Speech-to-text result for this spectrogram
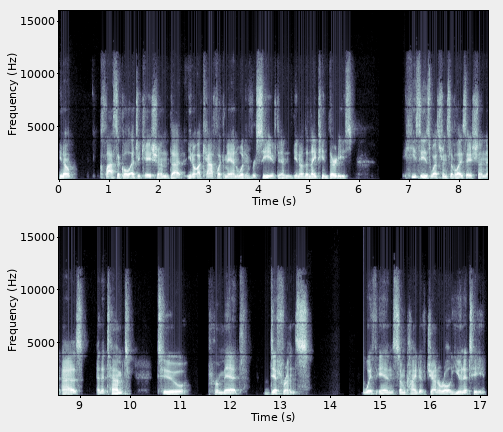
you know, classical education that you know a Catholic man would have received in you know the 1930s. He sees Western civilization as an attempt to permit difference within some kind of general unity.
